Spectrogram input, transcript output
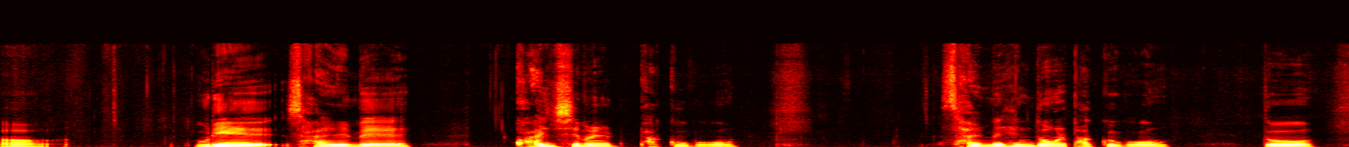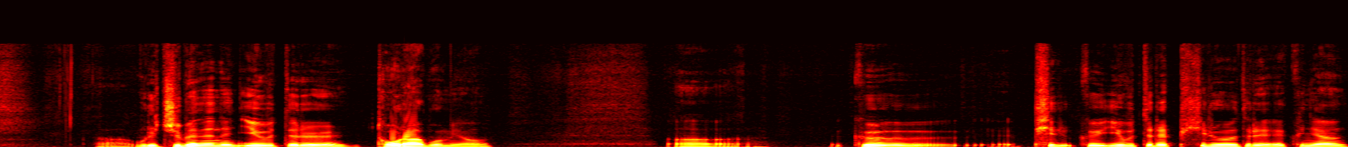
어 우리의 삶에 관심을 바꾸고 삶의 행동을 바꾸고 또 어, 우리 주변에 있는 이웃들을 돌아보며 어, 그, 피, 그 이웃들의 필요들에 그냥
